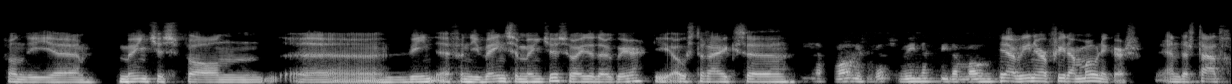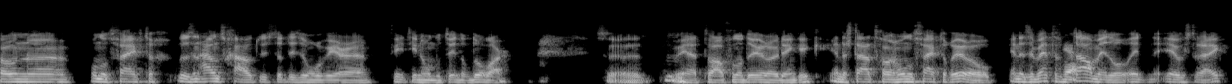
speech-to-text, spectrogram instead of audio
van die eh, muntjes van, eh, Wien, van die Weense muntjes, hoe heet het ook weer? Die Oostenrijkse, Philharmonicus, Wiener Philharmonicus. ja, Wiener Philharmonikers. En daar staat gewoon eh 150, dat is een ounce goud, dus dat is ongeveer eh 1420 dollar. Dus, eh, ja, 1200 euro denk ik. En daar staat gewoon 150 euro op. En dat is een wettig Ja. betaalmiddel in Oostenrijk.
